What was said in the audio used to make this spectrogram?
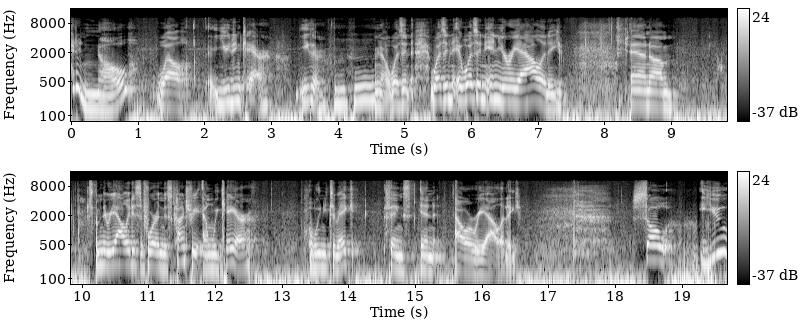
I didn't know. Well, you didn't care either. You know, it wasn't wasn't it wasn't in your reality. And um, I mean, the reality is, if we're in this country and we care, we need to make things in our reality. So you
